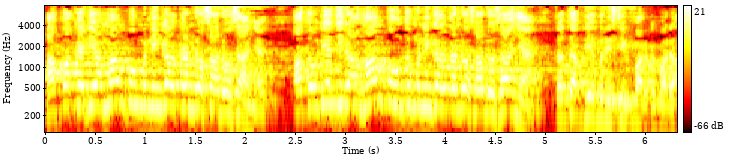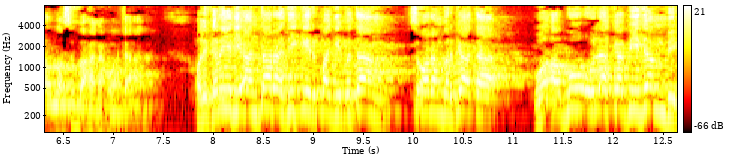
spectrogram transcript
apakah dia mampu meninggalkan dosa-dosanya atau dia tidak mampu untuk meninggalkan dosa-dosanya, tetap dia beristighfar kepada Allah Subhanahu wa taala. Oleh kerana di antara zikir pagi petang seorang berkata, "Wa abu ulaka bi dzambi,"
